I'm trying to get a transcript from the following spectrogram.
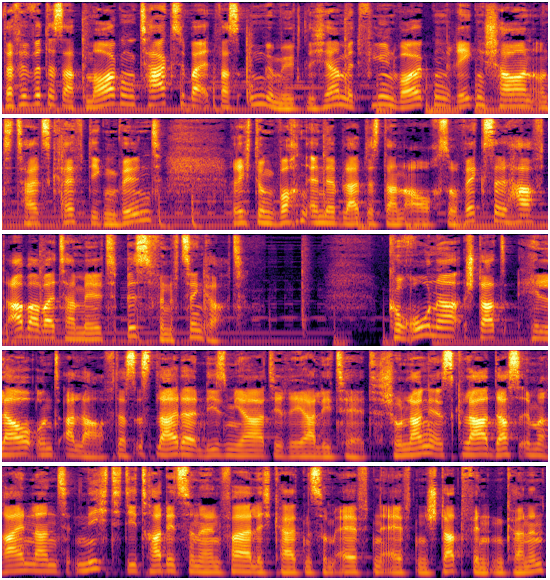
Dafür wird es ab morgen tagsüber etwas ungemütlicher mit vielen Wolken, Regenschauern und teils kräftigem Wind. Richtung Wochenende bleibt es dann auch so wechselhaft, aber weiter mild bis 15 Grad. Corona statt Hilau und Alaf. Das ist leider in diesem Jahr die Realität. Schon lange ist klar, dass im Rheinland nicht die traditionellen Feierlichkeiten zum 11.11. .11. stattfinden können.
